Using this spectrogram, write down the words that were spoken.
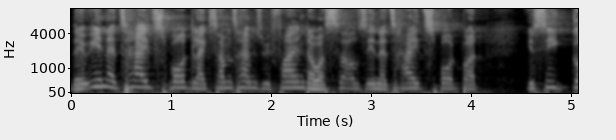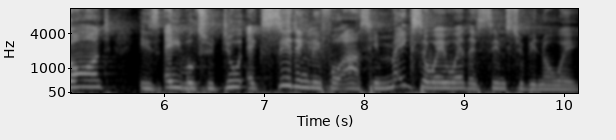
They're in a tight spot, like sometimes we find ourselves in a tight spot, but you see, God is able to do exceedingly for us. He makes a way where there seems to be no way.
